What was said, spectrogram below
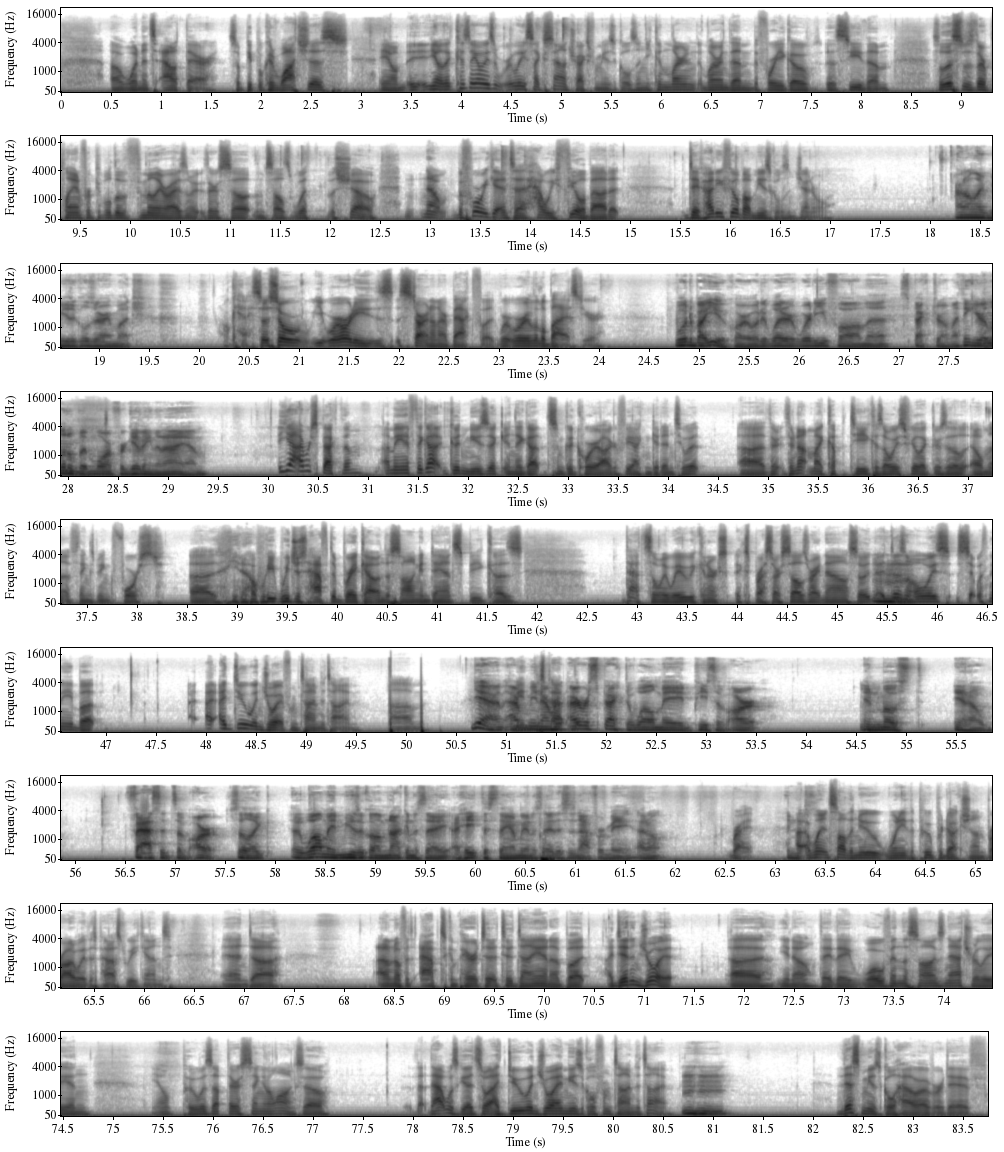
uh, when it's out there so people could watch this you know you know because they always release like soundtracks for musicals and you can learn learn them before you go uh, see them so this was their plan for people to familiarize them- their, themselves with the show now before we get into how we feel about it dave how do you feel about musicals in general I don't like musicals very much. Okay, so so we're already starting on our back foot. We're, we're a little biased here. What about you, Corey? What, what where do you fall on the spectrum? I think you're a little bit more forgiving than I am. Yeah, I respect them. I mean, if they got good music and they got some good choreography, I can get into it. Uh, they're, they're not my cup of tea because I always feel like there's an element of things being forced. Uh, you know, we, we just have to break out into song and dance because that's the only way we can ex- express ourselves right now. So it, it doesn't always sit with me, but I, I do enjoy it from time to time. Um, Yeah, I, I mean, mean, I, re- I respect a well-made piece of art in Mhm. most, you know, facets of art. So like a well-made musical, I'm not going to say I hate this thing. I'm going to say this is not for me. I don't. Right. And I went and saw the new Winnie the Pooh production on Broadway this past weekend, and uh, I don't know if it's apt to compare it to, to Diana, but I did enjoy it. Uh, you know, they they wove in the songs naturally, and you know, Pooh was up there singing along, so th- that was good. So I do enjoy a musical from time to time. Mm-hmm. This musical, however, Dave,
